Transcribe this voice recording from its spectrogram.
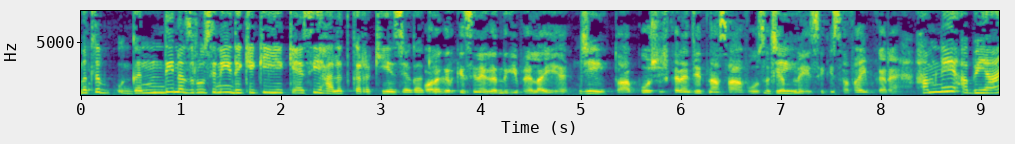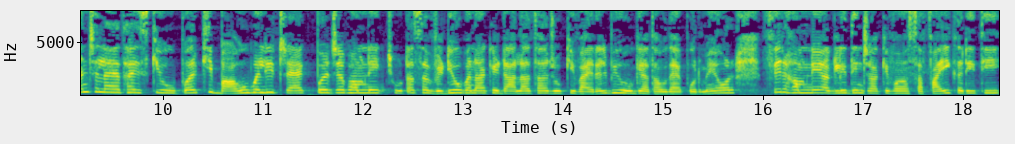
मतलब गंदी नज़रों से नहीं देखे कि ये कैसी हालत कर रखी है इस जगह और अगर किसी ने गंदगी फैलाई है जी। तो आप कोशिश करें जितना साफ़ हो सके अपने हिस्से की सफ़ाई करें। हमने अभियान चलाया था इसके ऊपर कि बाहुबली ट्रैक पर जब हमने एक छोटा सा वीडियो बना के डाला था, जो कि वायरल भी हो गया था उदयपुर में, और फिर हमने अगले दिन जाके वहाँ सफ़ाई करी थी,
